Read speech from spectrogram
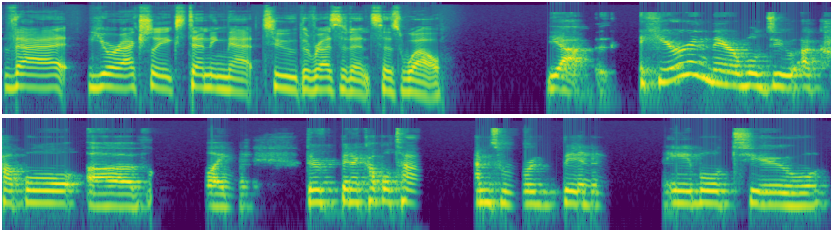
that you're actually extending that to the residents as well. Yeah. Here and there, we'll do a couple of like, there have been a couple times where we've been able to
